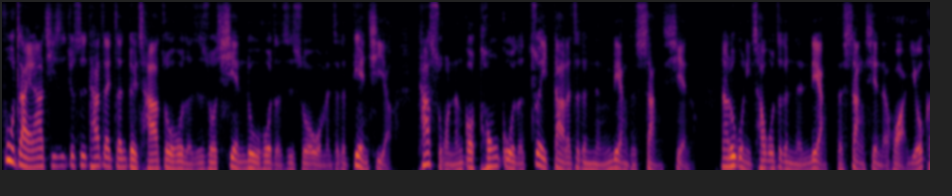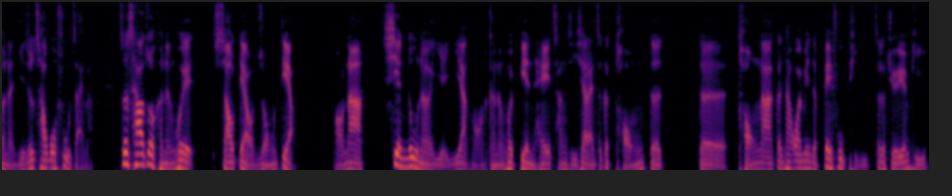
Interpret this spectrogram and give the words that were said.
负载呢，其实就是它在针对插座或者是说线路，或者是说我们这个电器啊，它所能够通过的最大的这个能量的上限哦。那如果你超过这个能量的上限的话，有可能也就超过负载嘛，这插座可能会烧掉、熔掉哦。那线路呢也一样哦，可能会变黑，长期下来，这个铜的的铜啊，跟它外面的备附皮这个绝缘皮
